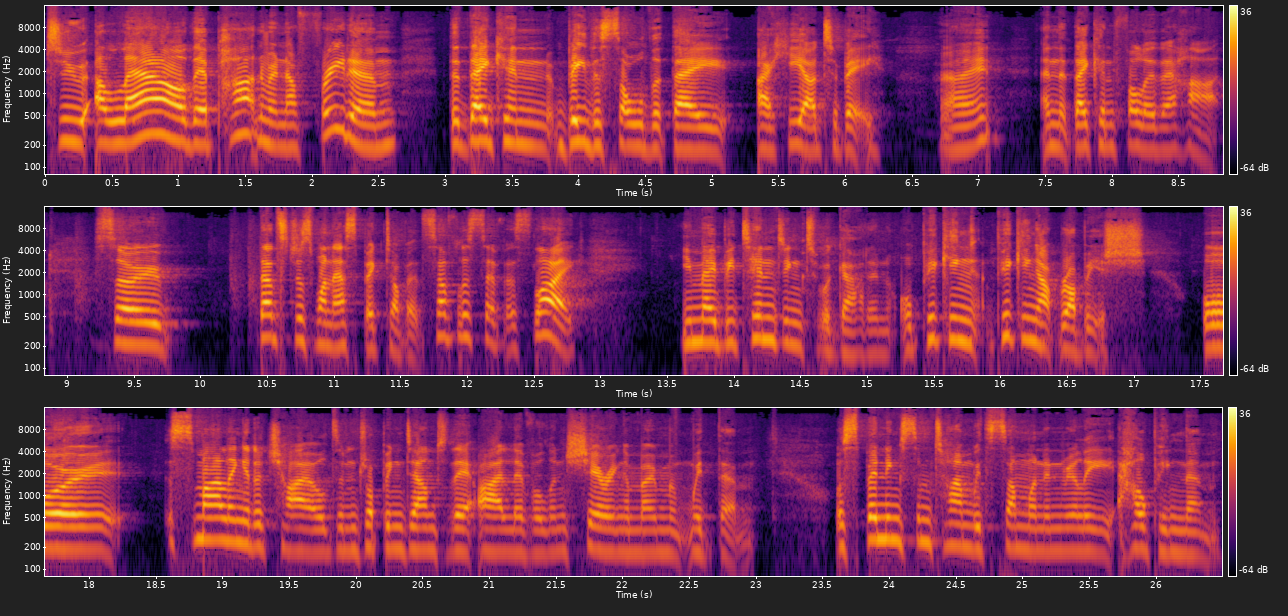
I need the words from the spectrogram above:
to allow their partner enough freedom that they can be the soul that they are here to be, right? And that they can follow their heart. So that's just one aspect of it. Selfless service, like you may be tending to a garden or picking, picking up rubbish or smiling at a child and dropping down to their eye level and sharing a moment with them or spending some time with someone and really helping them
